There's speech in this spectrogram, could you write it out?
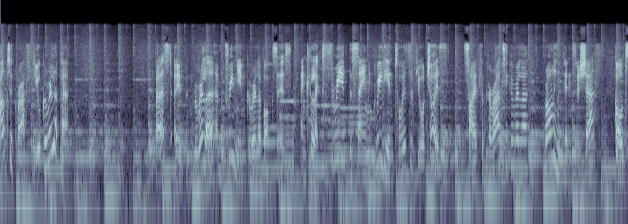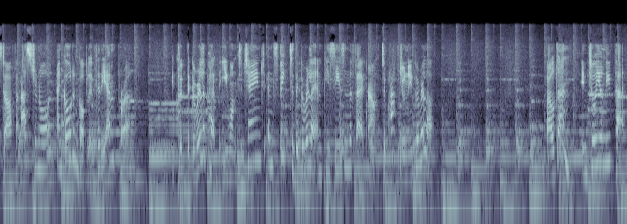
How to craft your gorilla pet. First, open Gorilla and Premium Gorilla boxes and collect three of the same ingredient toys of your choice. Sai for Karate Gorilla, Rolling Pin for Chef, Gold Star for Astronaut, and Golden Goblet for the Emperor. Equip the gorilla pet that you want to change and speak to the gorilla NPCs in the fairground to craft your new gorilla. Well done! Enjoy your new pet!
